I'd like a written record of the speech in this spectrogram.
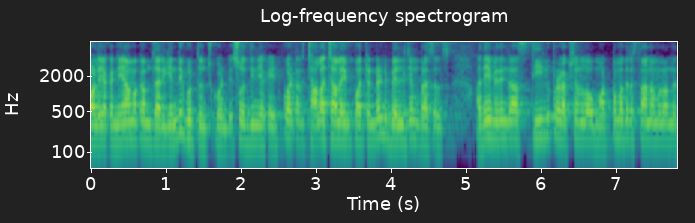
వాళ్ళ యొక్క నియామకం జరిగింది గుర్తుంచుకోండి. సో దీని యొక్క హెడ్ క్వార్టర్ చాలా చాలా ఇంపార్టెంట్ అండి. Belgium Brussels. అదేవిధంగా స్టీల్ ప్రొడక్షన్లో మొట్టమొదటి స్థానంలో ఉన్న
